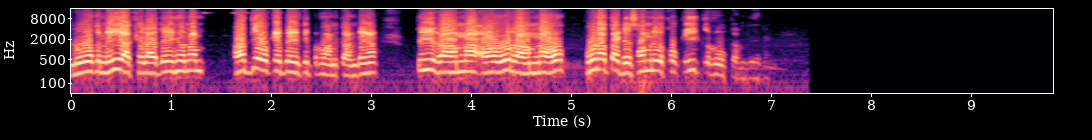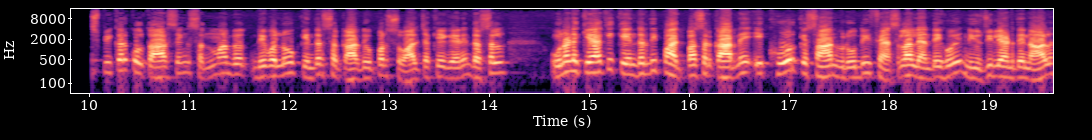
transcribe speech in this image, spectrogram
ਲੋਕ ਨਹੀਂ ਆਖੇ ਲੱਗਦੇ ਅਸੀਂ ਉਹਨਾਂ ਹੱਥ ਜੋੜ ਕੇ ਬੇਨਤੀ ਪ੍ਰਵਾਨ ਕਰਦੇ ਆ ਤੁਸੀਂ ਆਰਾਮ ਨਾਲ ਆਓ ਆਰਾਮ ਨਾਲ ਆਓ। ਹੁਣ ਤੁਹਾਡੇ ਸਾਹਮਣੇ ਵੇਖੋ ਕੀ ਰੋਕ ਕਰਦੇ ਨੇ। ਸਪੀਕਰ ਕੁਲਤਾਰ ਸਿੰਘ ਸੰਧਮਾ ਦੇ ਵੱਲੋਂ ਕੇਂਦਰ ਸਰਕਾਰ ਦੇ ਉੱਪਰ ਸਵਾਲ ਚੱਕੇ ਗਏ ਨੇ। ਦਰਸਲ ਉਹਨਾਂ ਨੇ ਕਿਹਾ ਕਿ ਕੇਂਦਰ ਦੀ ਭਾਜਪਾ ਸਰਕਾਰ ਨੇ ਇੱਕ ਹੋਰ ਕਿਸਾਨ ਵਿਰੋਧੀ ਫੈਸਲਾ ਲੈਂਦੇ ਹੋਏ ਨਿਊਜ਼ੀਲੈਂਡ ਦੇ ਨਾਲ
